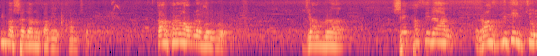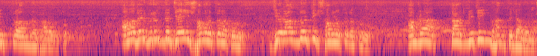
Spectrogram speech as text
পিপাসা যেন তাদের থামছে। তারপরেও আমরা বলব যে আমরা শেখ হাসিনার রাজনীতির চরিত্র আমরা ধারণ করব আমাদের বিরুদ্ধে যেই সমালোচনা করুক, যে রাজনৈতিক সমালোচনা করুক, আমরা তার মিটিং ভাঙতে যাব না।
